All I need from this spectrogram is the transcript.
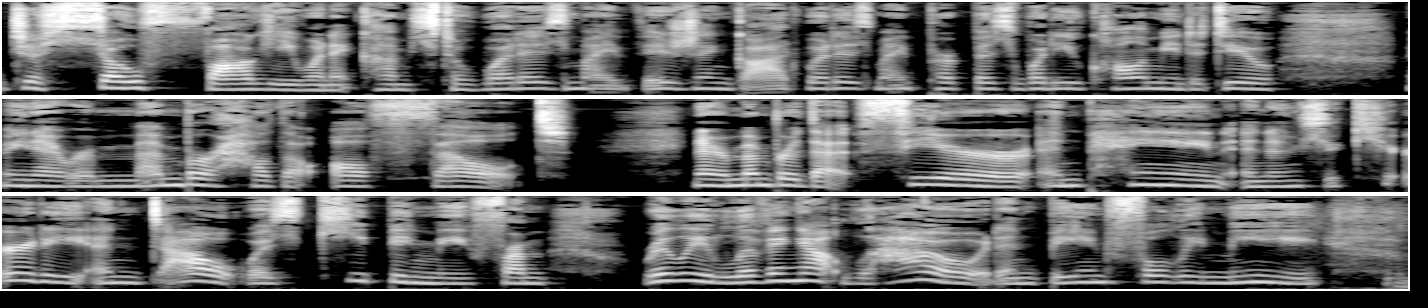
just so foggy when it comes to what is my vision, God? What is my purpose? What are you calling me to do? I mean, I remember how that all felt and I remember that fear and pain and insecurity and doubt was keeping me from really living out loud and being fully me. Mm-hmm.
